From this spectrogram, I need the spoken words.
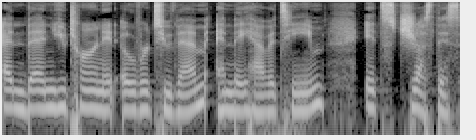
and then you turn it over to them and they have a team, it's just this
